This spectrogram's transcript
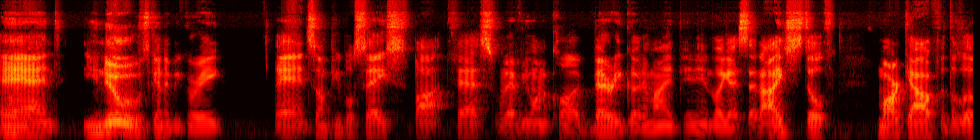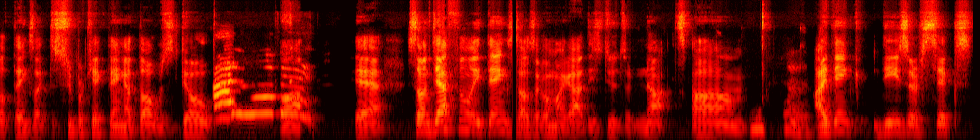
and you knew it was going to be great and some people say spot fest, whatever you want to call it. Very good in my opinion. Like I said, I still mark out for the little things like the super kick thing. I thought was dope. I love uh, it. Yeah, some definitely things I was like, oh my god, these dudes are nuts. Um, mm-hmm. I think these are six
